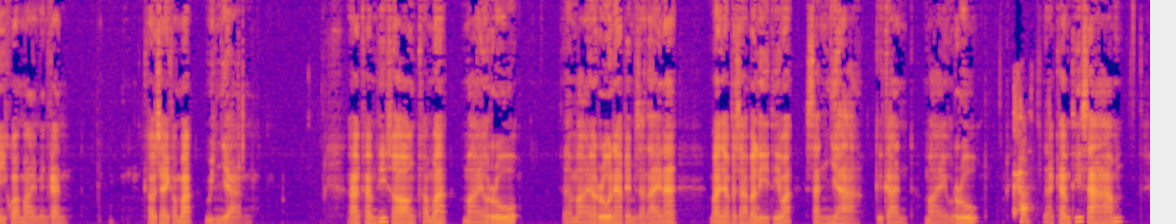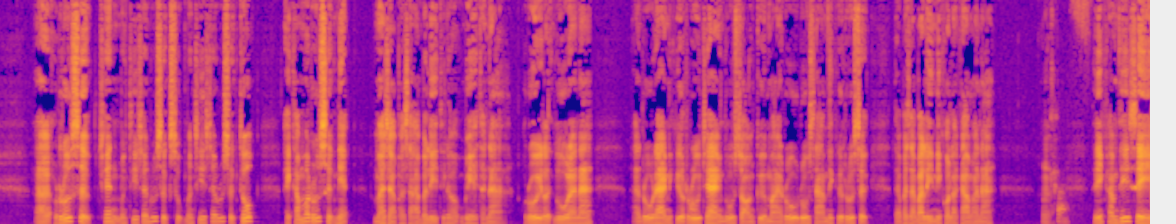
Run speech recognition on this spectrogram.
นี้ความหมายเหมือนกัน เขาใช้คำว่าวิญญาณคำที่สองคำว่า หมายรู้ หมายรู้นะเป็นภาษาไทยนะ มาจากภาษาบาลีที่ว่าสัญญาคือการหมายรู้นะคำที่สามรู้สึก เช่น บางทีฉันรู้สึกสุขบางทีฉันรู้สึกทุกข์ไอ้คำว่ารู้สึกเนี่ยมาจากภาษาบาลีที่เรียกว่าเวทนา รู้รู้แล้วนะรู้แรกนี่คือรู้แจ้ง รู้สองคือหมายรู้รู้สามนี่คือรู้สึก แต่ภาษาบาลีนี่คนละคำนะทีนี้คำที่สี่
